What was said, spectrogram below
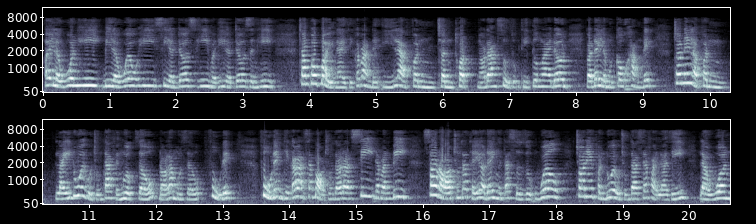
A là won't he, B là will he, C là does he và D là doesn't he trong câu 7 này thì các bạn để ý là phần trần thuật nó đang sử dụng thì tương lai đơn và đây là một câu khẳng định. Cho nên là phần lấy đuôi của chúng ta phải ngược dấu, đó là một dấu phủ định. Phủ định thì các bạn sẽ bỏ chúng ta là C, đáp án B. Sau đó chúng ta thấy ở đây người ta sử dụng will, cho nên phần đuôi của chúng ta sẽ phải là gì? Là won't,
